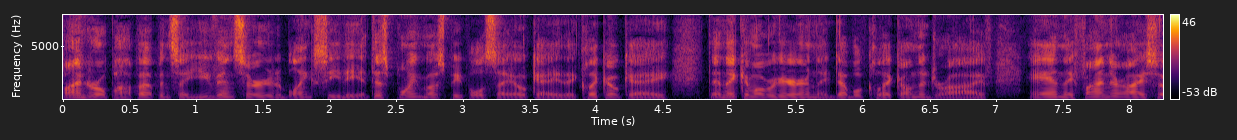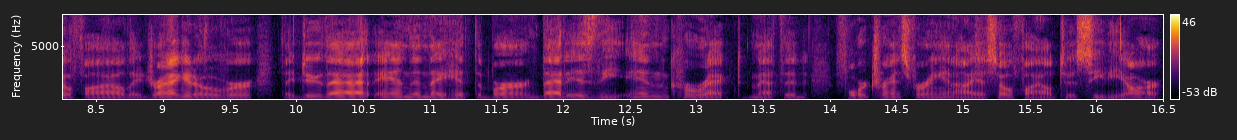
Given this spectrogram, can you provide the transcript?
Finder will pop up and say you've inserted a blank CD. At this point, most people will say okay. They click OK. Then they come over here and they double click on the drive and they find their ISO file. They drag it over. They do that and then they hit the burn. That is the incorrect method for transferring an ISO file to a CDR.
